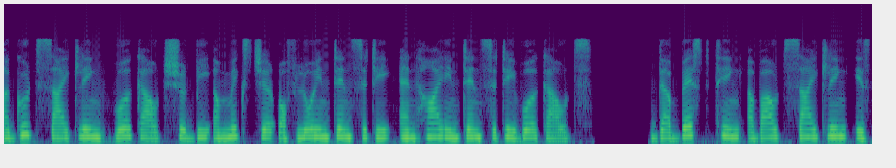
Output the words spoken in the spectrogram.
A good cycling workout should be a mixture of low intensity and high intensity workouts. The best thing about cycling is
